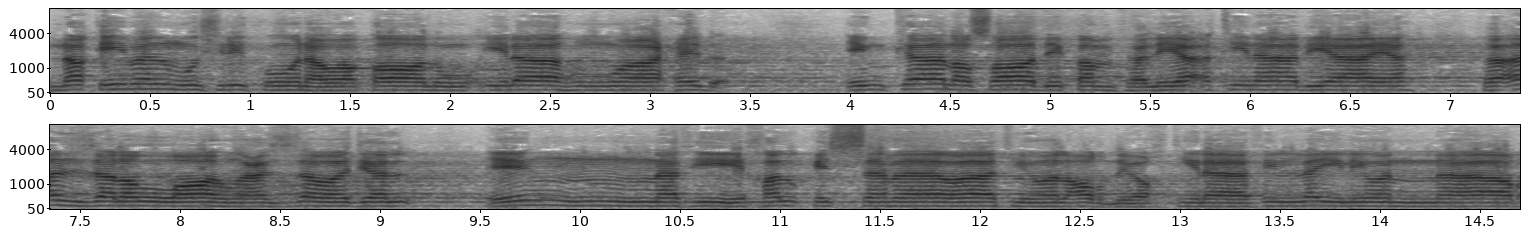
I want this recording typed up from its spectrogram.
نقم المشركون وقالوا إله واحد. إن كان صادقا فليأتنا بآية فأنزل الله عز وجل إن في خلق السماوات والأرض واختلاف الليل والنهار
